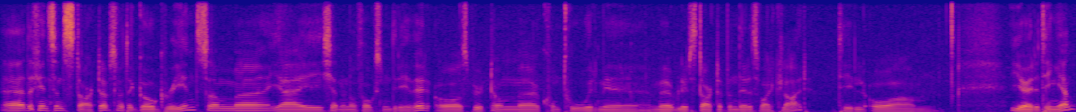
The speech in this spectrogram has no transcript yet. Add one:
Eh, det fins en startup som heter Go Green, som eh, jeg kjenner noen folk som driver, og spurte om eh, kontormøbler-startupen deres var klar til å mm, gjøre ting igjen.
